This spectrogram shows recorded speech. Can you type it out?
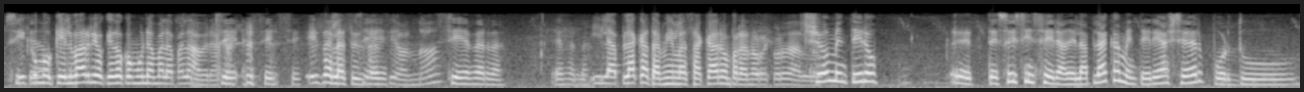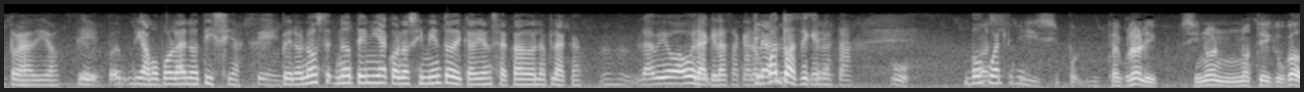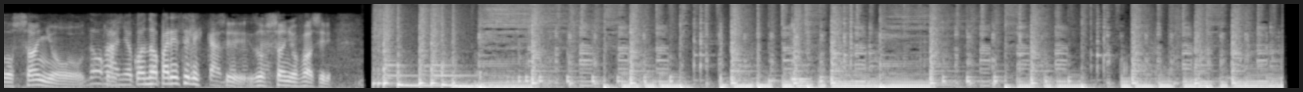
sí. es como que el barrio quedó como una mala palabra. Sí, sí, sí. Esa es la sensación, ¿no? Sí, es verdad, es verdad. Y la placa también la sacaron para no recordarlo. Yo me entero, eh, te soy sincera, de la placa me enteré ayer por tu radio, Sí. eh, digamos, por la noticia, Sí. pero no, se- no tenía conocimiento de que habían sacado la placa. Ujú. La veo ahora que la sacaron. Claro, ¿Cuánto hace que no está? Uf. Y si po- calcularle, si no, no estoy equivocado, dos años. Dos tres- años, cuando aparece el escándalo. Sí, dos años fáciles.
